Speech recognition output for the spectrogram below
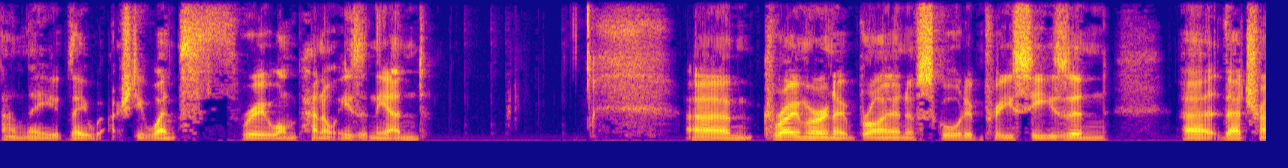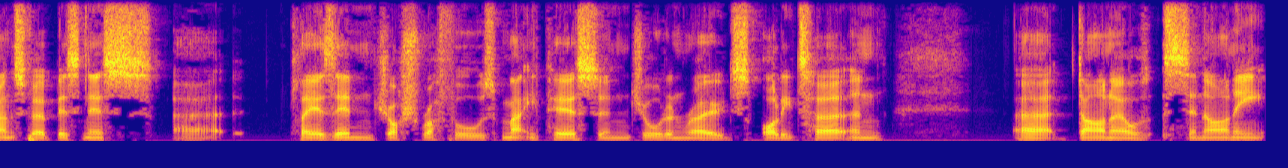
and they they actually went through on penalties in the end. Um, Koroma and O'Brien have scored in pre-season. Uh, their transfer business uh, players in Josh Ruffels, Matty Pearson, Jordan Rhodes, Ollie Turton, uh, Danel Sinani.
